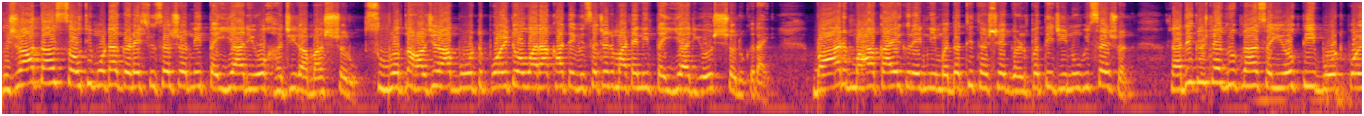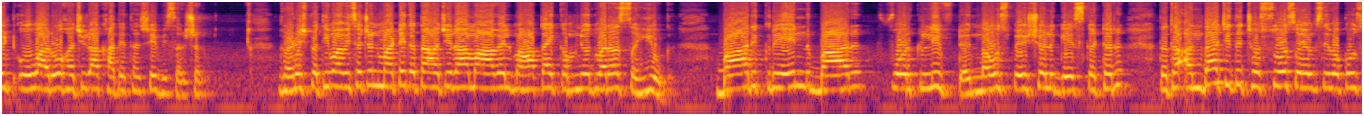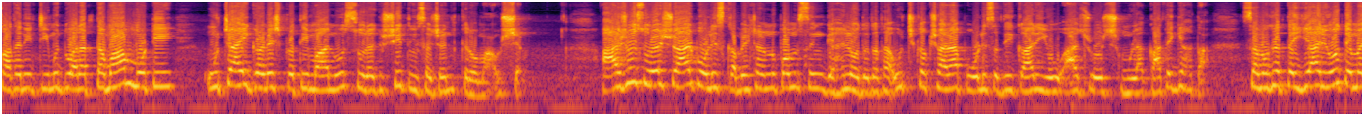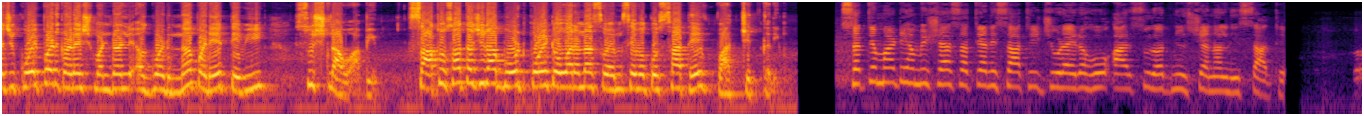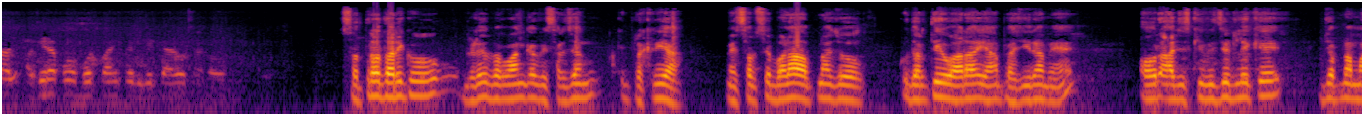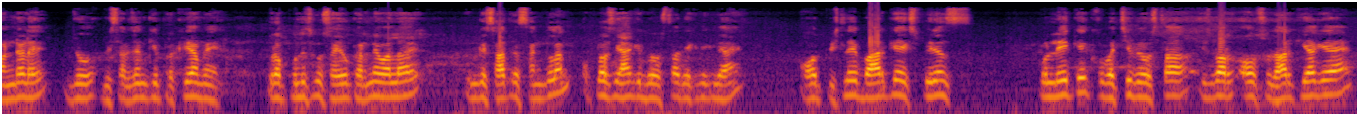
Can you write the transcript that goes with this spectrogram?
ગુજરાતના સૌથી મોટા ગણેશ વિસર્જનની તૈયારીઓ હજીરામાં શરૂ. સુરતના હજીરા બોટ પોઈન્ટ ઓવારા ખાતે વિસર્જન માટેની તૈયારીઓ શરૂ કરાઈ. બાર મહાકાય ક્રેનની મદદથી થશે ગણપતિજીનું વિસર્જન. રાધેકૃષ્ણ ગ્રુપના સહયોગથી બોટ પોઈન્ટ ઓવારો હજીરા ખાતે થશે વિસર્જન. ગણેશ પ્રતિમા વિસર્જન માટે તથા હજીરામાં આવેલ મહાકાય કંપનીઓ દ્વારા સહયોગ. બાર ક્રેન, બાર ફોર્કલિફ્ટ, નવ સ્પેશિયલ ગેસ કટર તથા અંદાજિત છસો સ્વયંસેવકો સાથેની ટીમો દ્વારા તમામ મોટી ઊંચાઈ ગણેશ પ્રતિમાનું સુરક્ષિત વિસર્જન કરવામાં આવશે. આજરોજ સુરત શહેર પોલીસ કમિશનર અનુપમસિંહ ગેહલોત તથા ઉચ્ચ કક્ષાના પોલીસ અધિકારીઓ આજરોજ મુલાકાતે ગયા હતા. સમગ્ર તૈયારીઓ તેમજ કોઈ પણ ગણેશ મંડળને અગવડ ન પડે તેવી સૂચનાઓ આપી. સાથોસાથ હજીરા બોટ પોઈન્ટ ઓવારાના સ્વયંસેવકો સાથે વાતચીત કરી. સત્ય માટે હંમેશા સત્યની સાથે જોડાઈ રહો આર સુરત ન્યૂઝ ચેનલની સાથે. सत्रह तारीख को गणेश भगवान का विसर्जन की प्रक्रिया में सबसे बड़ा अपना जो कुदरती हो रहा है यहाँ पे हजीरा में है और आज इसकी विज़िट लेके जो अपना मंडल है, जो विसर्जन की प्रक्रिया में पूरा पुलिस को सहयोग करने वाला है, उनके साथ का संकलन और प्लस यहाँ की व्यवस्था देखने के लिए आए और पिछले बार के एक्सपीरियंस को लेके खूब अच्छी व्यवस्था इस बार और सुधार किया गया है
